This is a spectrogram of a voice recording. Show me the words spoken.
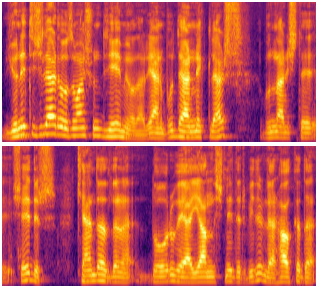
Yöneticiler de o zaman şunu diyemiyorlar. Yani bu dernekler bunlar işte şeydir kendi adlarına doğru veya yanlış nedir bilirler. Halka da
